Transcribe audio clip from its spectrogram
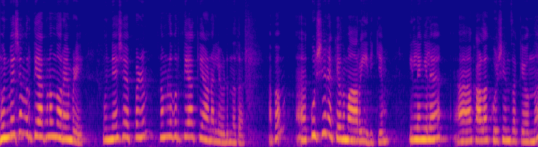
മുൻവശം വൃത്തിയാക്കണം എന്ന് പറയുമ്പോഴേ മുന്നേശം എപ്പോഴും നമ്മൾ വൃത്തിയാക്കിയാണല്ലോ ഇടുന്നത്. അപ്പം കുഷീനൊക്കെ ഒന്ന് മാറിയിരിക്കും. ഇല്ലെങ്കിൽ കള കുഷ്യൻസൊക്കെ ഒന്ന്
